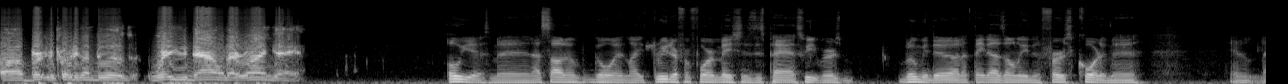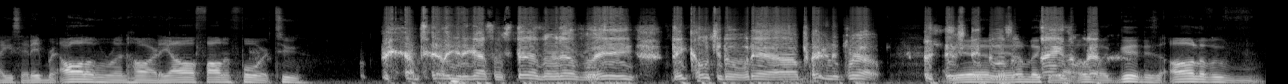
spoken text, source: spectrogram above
uh, Berkeley probably going to do is wear you down with that run game. Oh yes, man. I saw them going like three different formations this past week versus Bloomingdale, and I think that was only in the first quarter, man. And like you said, they bring, all of them run hard. They all falling forward too. I'm telling you, they got some studs over there, but hey, they coaching over there, uh, Berkeley Prep. They Yeah, man. I'm looking like, oh my goodness, all of them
